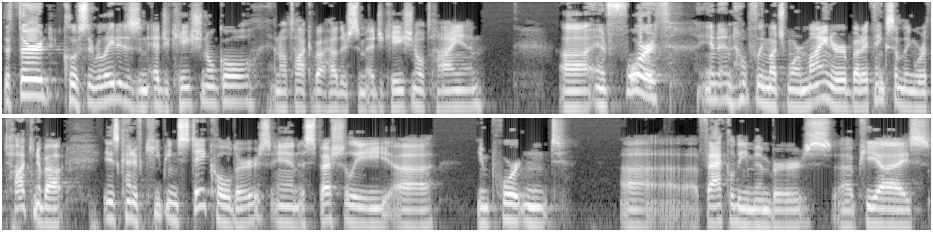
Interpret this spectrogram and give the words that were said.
The third, closely related, is an educational goal, and I'll talk about how there's some educational tie-in. Uh, and fourth, and, and, hopefully much more minor, but I think something worth talking about, is kind of keeping stakeholders and especially uh, important uh, faculty members, uh, PIs,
